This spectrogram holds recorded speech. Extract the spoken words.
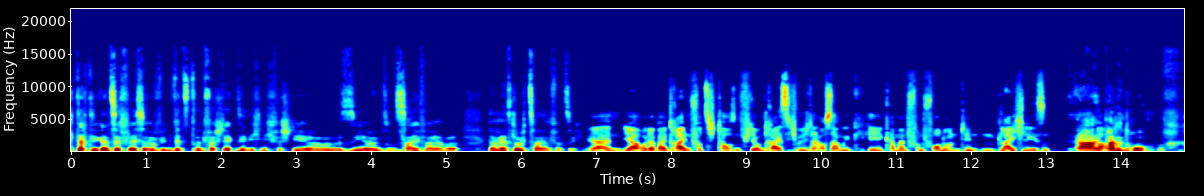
Ich dachte die ganze Zeit, vielleicht ist da irgendwie ein Witz drin versteckt, den ich nicht verstehe oder sehe, irgend so ein Sci-Fi, aber dann wären es, glaube ich, 42. Ja, ja, oder bei 43.034 würde ich dann auch sagen, okay, kann man von vorne und hinten gleich lesen. Ja, im Palindrom. Auch,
